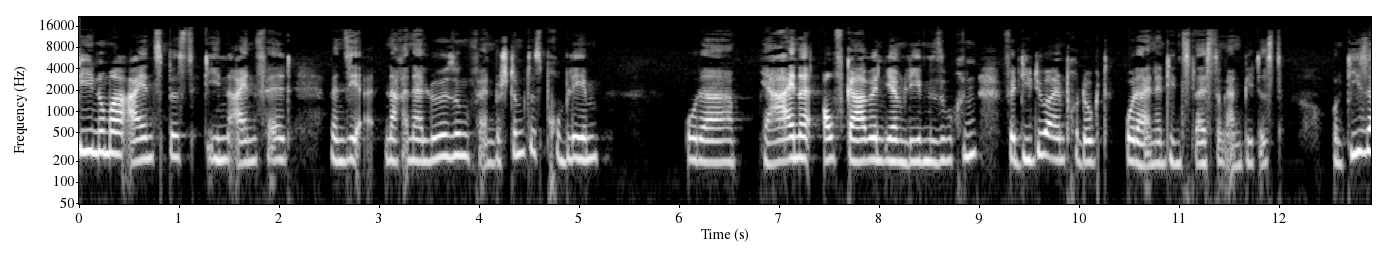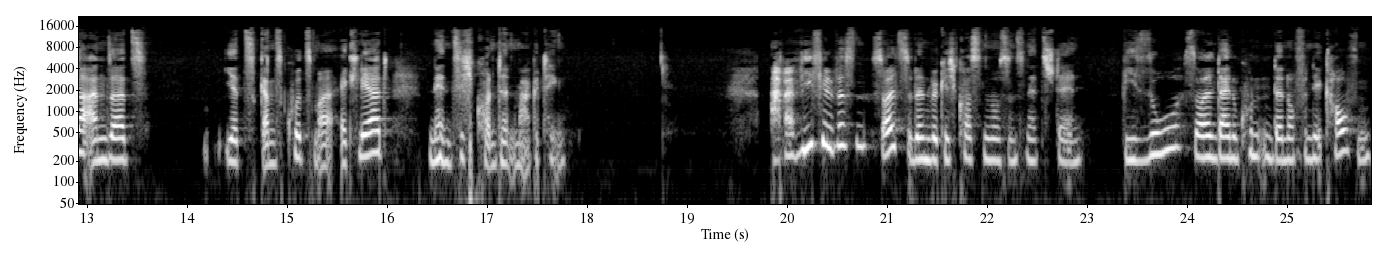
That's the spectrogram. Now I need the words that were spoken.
die Nummer eins bist, die ihnen einfällt, wenn sie nach einer Lösung für ein bestimmtes Problem oder ja, eine Aufgabe in ihrem Leben suchen, für die du ein Produkt oder eine Dienstleistung anbietest. Und dieser Ansatz, jetzt ganz kurz mal erklärt, nennt sich Content Marketing. Aber wie viel Wissen sollst du denn wirklich kostenlos ins Netz stellen? Wieso sollen deine Kunden denn noch von dir kaufen,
